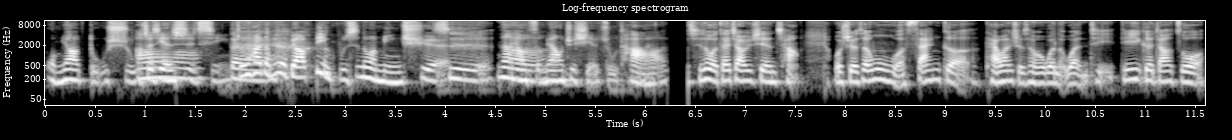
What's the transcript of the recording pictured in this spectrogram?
我们要读书这件事哦情，对就是他的目标并不是那么明确。是那要怎么样？去协助他其实我在教育现场，我学生问我三个台湾学生会问的问题。第一个叫做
